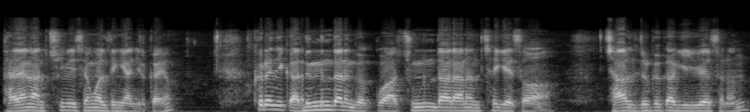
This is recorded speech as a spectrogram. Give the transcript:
다양한 취미생활 등이 아닐까요? 그러니까 늙는다는 것과 죽는다라는 책에서 잘 늙어가기 위해서는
